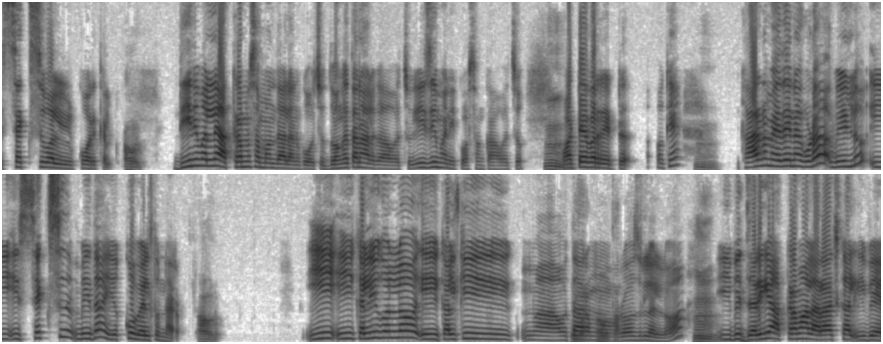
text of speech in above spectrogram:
సెక్సువల్ కోరికలు. దీనివల్లే అక్రమ సంబంధాలు అనుకోవచ్చు దొంగతనాలు కావచ్చు ఈజీ మనీ కోసం కావచ్చు వాట్ ఎవర్ రేట్ ఓకే? కారణం ఏదైనా కూడా వీళ్ళు ఈ ఈ సెక్స్ మీద ఎక్కువ వెళ్తున్నారు. అవును. ఈ ఈ కలియుగంలో ఈ కల్కి అవతారం. రోజులలో ఇవి జరిగే అక్రమాలు అరాచకాలు ఇవే.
